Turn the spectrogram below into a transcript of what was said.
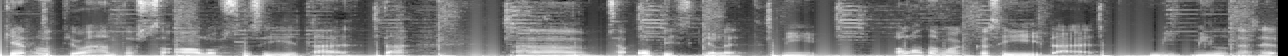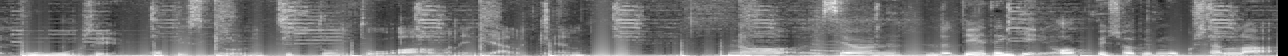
kerrot jo vähän tuossa alussa siitä, että ää, sä opiskelet, niin aloita vaikka siitä, että mi- miltä se uusi opiskelu nyt sitten tuntuu Almanin jälkeen. No se on no tietenkin oppisopimuksella,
